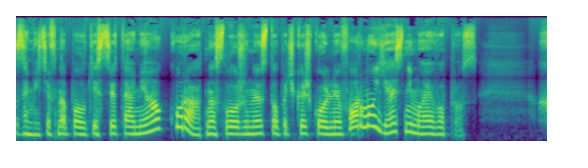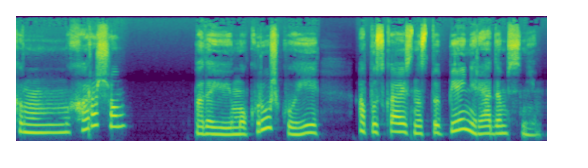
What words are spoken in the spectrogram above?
Заметив на полке с цветами аккуратно сложенную стопочкой школьную форму, я снимаю вопрос. «Хм, хорошо». Подаю ему кружку и опускаюсь на ступень рядом с ним.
